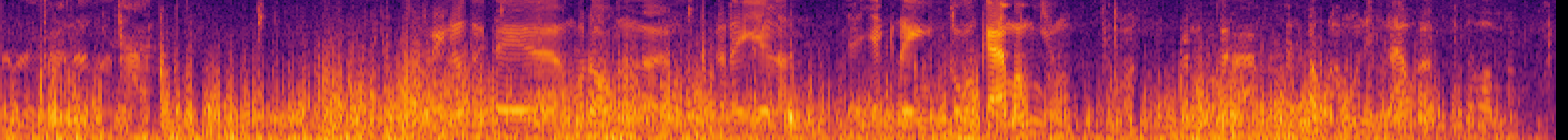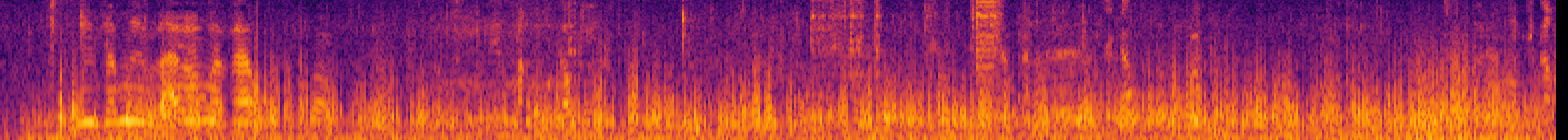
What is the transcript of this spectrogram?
Nó này bán nước ở nhà quán nước tươi te không có đồ nên là ra đây làm vài giác đây còn có cá móng gì không Cái cái- cái gốc không có niêm nào hả? Cái ôm hả? xong nhưng lại không làm sao Đúng, niêm mắc một gốc chứ. cái cốc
